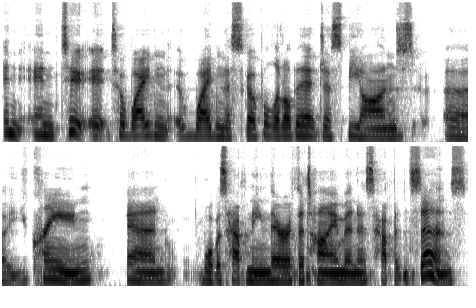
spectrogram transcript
and and to it, to widen widen the scope a little bit, just beyond uh, Ukraine and what was happening there at the time and has happened since.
